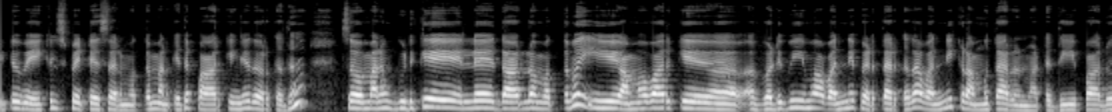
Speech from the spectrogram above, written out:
ఇటు వెహికల్స్ పెట్టేశారు. మొత్తం మనకైతే పార్కింగే దొరకదు. సో మనం గుడికి వెళ్ళే దారిలో మొత్తం ఈ అమ్మవారికి వడి అవన్నీ పెడతారు కదా అవన్నీ ఇక్కడ అమ్ముతారనమాట దీపాలు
